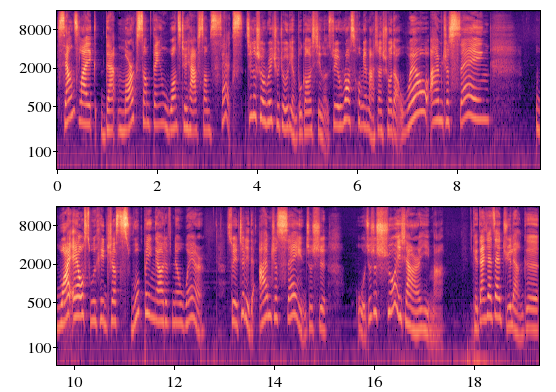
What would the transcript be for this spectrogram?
Sounds like that Mark something wants to have some sex。这个时候 Rachel 就有点不高兴了，所以 Ross 后面马上说道：“Well, I'm just saying, why else would he just swooping out of nowhere？” 所以这里的 "I'm just saying" 就是我就是说一下而已嘛。给大家再举两个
